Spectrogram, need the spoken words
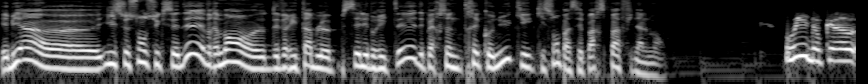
eh bien, euh, ils se sont succédés vraiment euh, des véritables célébrités, des personnes très connues qui, qui sont passées par Spa finalement. Oui, donc euh,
